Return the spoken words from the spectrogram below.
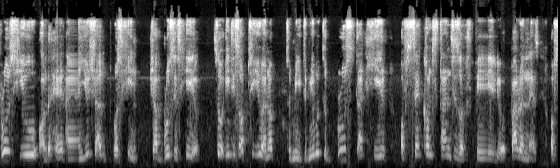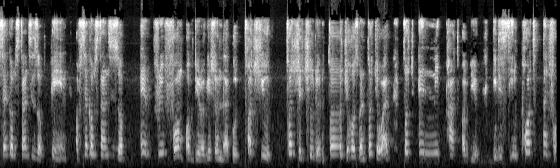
bruise you on the head, and you shall bruise him, shall bruise his heel. So it is up to you and up to me to be able to bruise that heel of circumstances of failure, barrenness, of circumstances of pain, of circumstances of every form of derogation that will touch you, touch your children, touch your husband, touch your wife, touch any part of you. It is important for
